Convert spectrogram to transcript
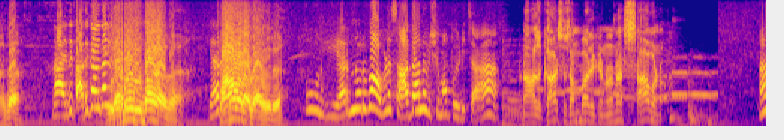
அதான். நான் இதுக்கு அதுக்காக தான் நீ- இருநூறு ரூபாய் அத இருநூறு? பாவம் ராதா அவரு? ஓ, உனக்கு இருநூறு ரூபாய் அவ்வளவு சாதாரண விஷயமா போயிடுச்சா? நாலு காசு சம்பாதிக்கணும்னா சாவணும். ஆ?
